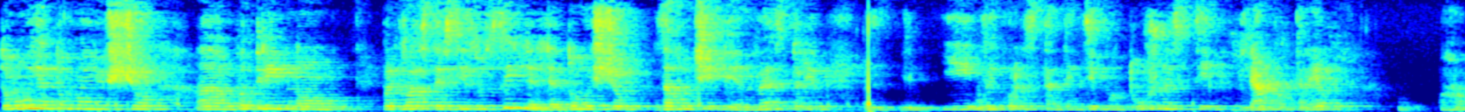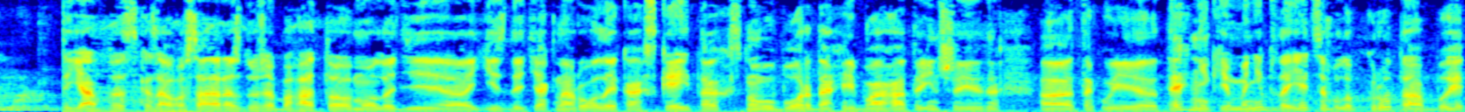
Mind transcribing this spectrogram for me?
Тому я думаю, що е, потрібно прикласти всі зусилля для того, щоб залучити інвесторів і, використати ці потужності для потреб громади. Я б сказав, зараз дуже багато молоді е, їздить як на роликах, скейтах, сноубордах і багато іншої е, такої техніки. Мені б здається, було б круто, аби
